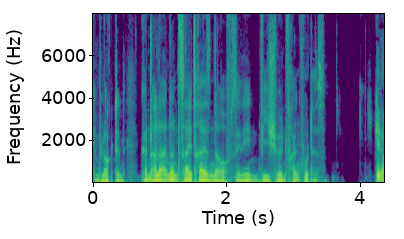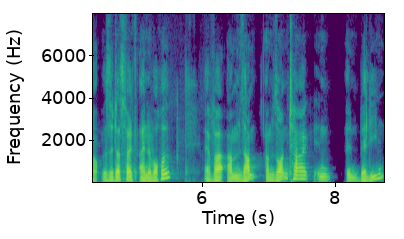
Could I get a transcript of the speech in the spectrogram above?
im Blog. Dann können alle anderen Zeitreisende auch sehen, wie schön Frankfurt ist. Genau, also das war jetzt eine Woche. Er war am, Sam am Sonntag in, in Berlin,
